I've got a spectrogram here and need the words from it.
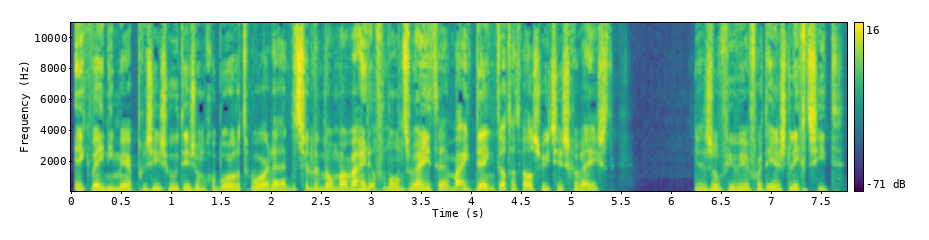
ik weet niet meer precies hoe het is om geboren te worden. Dat zullen nog maar weinig van ons weten. Maar ik denk dat dat wel zoiets is geweest. Alsof je weer voor het eerst licht ziet.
